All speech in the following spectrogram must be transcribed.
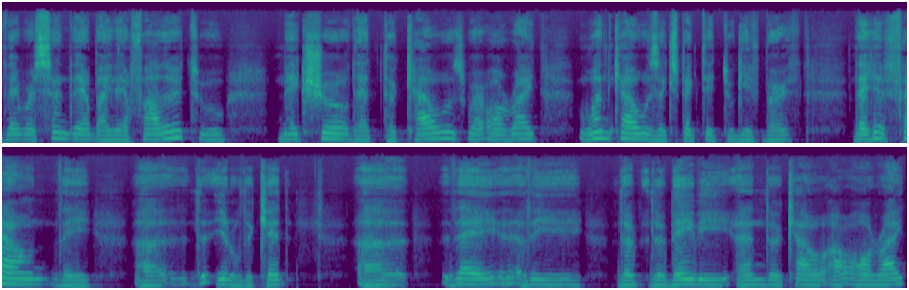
They were sent there by their father to make sure that the cows were all right. One cow was expected to give birth. They have found the, the you know, the kid. Uh, they the the the baby and the cow are all right,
